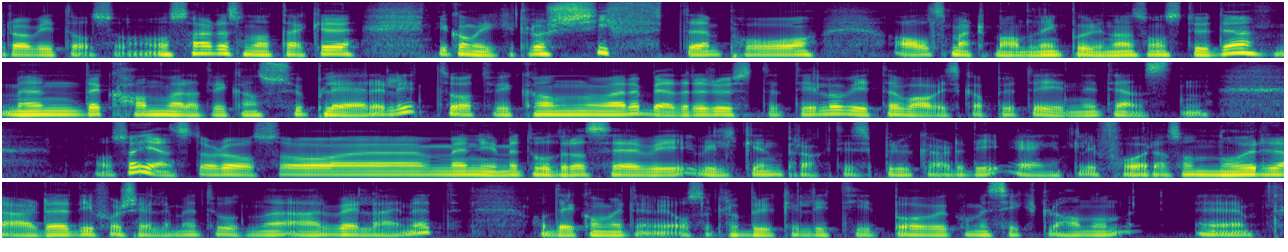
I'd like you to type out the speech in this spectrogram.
bra å vite også. Og så er det sånn at det er ikke, Vi kommer ikke til å skifte på all smertebehandling pga. en sånn studie, men det kan være at vi kan supplere litt, og at vi kan være bedre rustet til å vite hva vi skal putte inn i tjenesten. Og Så gjenstår det også eh, med nye metoder å se hvilken praktisk bruk er det de egentlig får. Altså når er det de forskjellige metodene er velegnet. Og det kommer vi også til å bruke litt tid på. Vi kommer sikkert til å ha noen eh,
